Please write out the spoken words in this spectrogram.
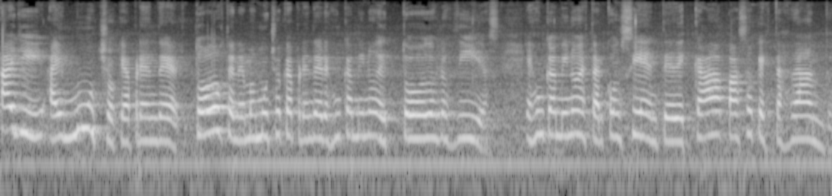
allí hay mucho que aprender, todos tenemos mucho que aprender, es un camino de todos los días, es un camino de estar consciente de cada paso que estás dando,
